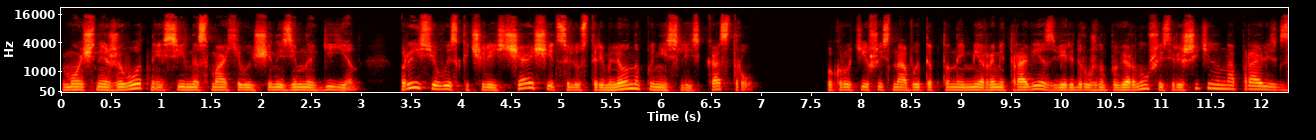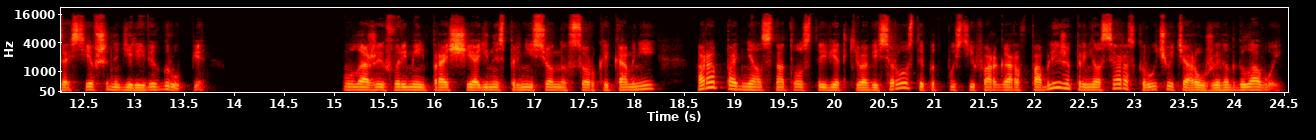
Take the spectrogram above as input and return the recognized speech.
Мощные животные, сильно смахивающие на земных гиен, рысью выскочили из чащи и целеустремленно понеслись к костру. Покрутившись на вытоптанной мирами траве, звери, дружно повернувшись, решительно направились к засевшей на деревьях группе. Уложив в ремень прощи один из принесенных соркой камней, араб поднялся на толстые ветки во весь рост и, подпустив аргаров поближе, принялся раскручивать оружие над головой.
